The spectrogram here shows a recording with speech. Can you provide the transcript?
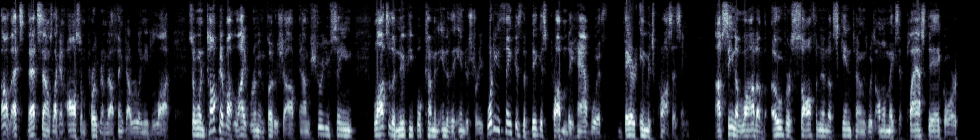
Oh, that's that sounds like an awesome program that I think I really need a lot. So when talking about Lightroom and Photoshop, and I'm sure you've seen lots of the new people coming into the industry, what do you think is the biggest problem they have with their image processing? I've seen a lot of over softening of skin tones, which almost makes it plastic, or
